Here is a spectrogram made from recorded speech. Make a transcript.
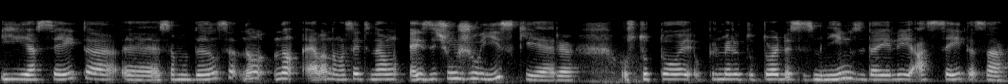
e aceita é, essa mudança. Não, não, ela não aceita, não. Existe um juiz que era os tutor, o primeiro tutor desses meninos, e daí ele aceita essa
